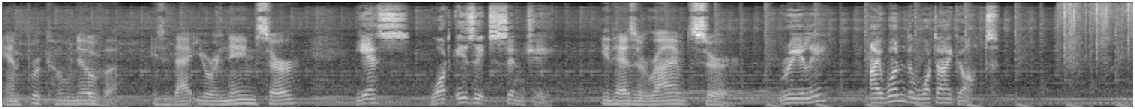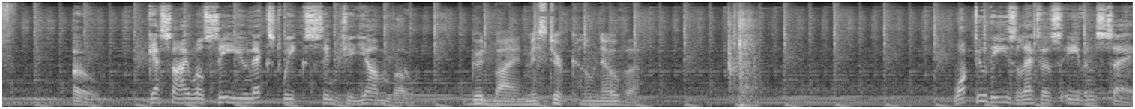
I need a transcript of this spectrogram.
Amperconova, is that your name sir? Yes, what is it Sinji? It has arrived sir. Really? I wonder what I got. Oh. Guess I will see you next week Sinji Yumbo. Goodbye Mr. Konova. What do these letters even say?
